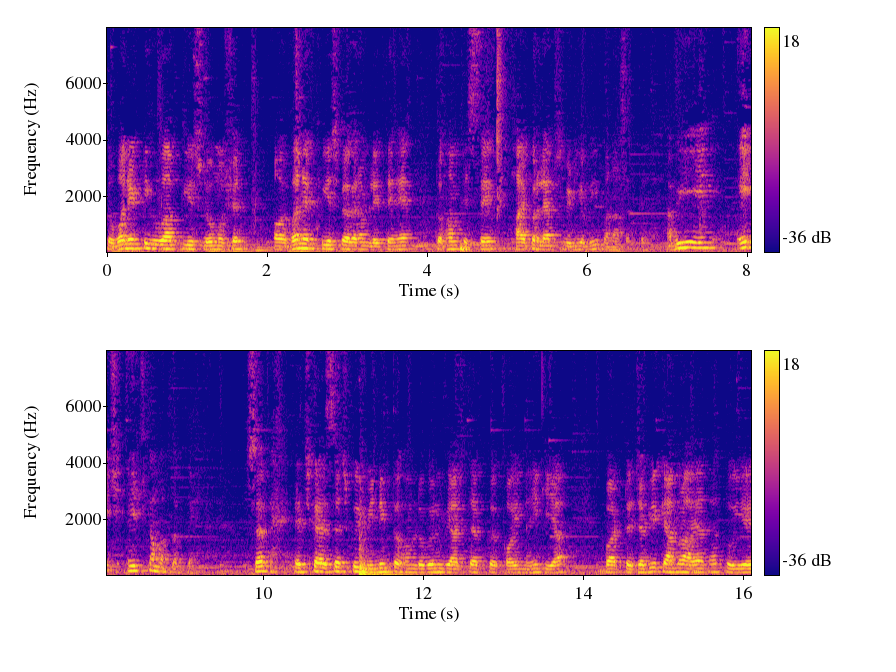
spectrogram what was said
तो 180 हुआ आपके लिए स्लो मोशन और 1 एफ़ पे अगर हम लेते हैं तो हम इससे हाइपर वीडियो भी बना सकते हैं। अभी एच एच का मतलब क्या है? सर एच का ऐसा कोई मीनिंग तो हम लोगों ने भी आज तक कॉइन नहीं किया बट जब ये कैमरा आया था तो ये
